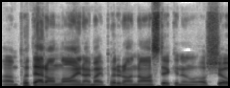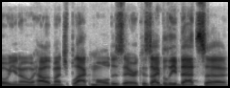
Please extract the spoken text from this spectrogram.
um, put that online. I might put it on Gnostic, and I'll show you know how much black mold is there because I believe that's uh,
